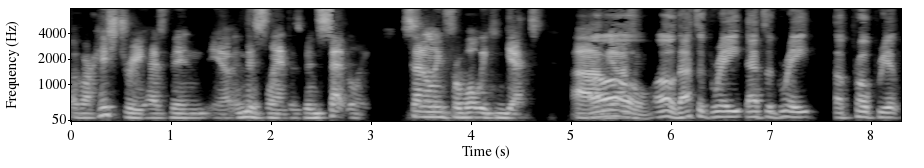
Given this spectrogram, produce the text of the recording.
of, our history has been you know in this land has been settling settling for what we can get. Um, oh you know, oh that's a great that's a great appropriate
